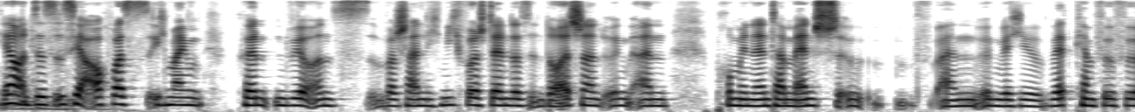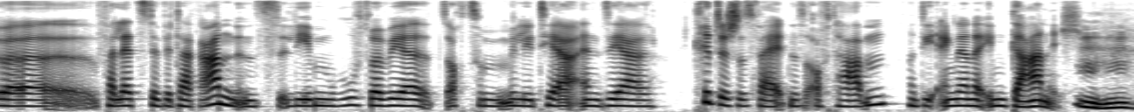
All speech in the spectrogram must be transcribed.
Ja, und das ist ja auch was, ich meine, könnten wir uns wahrscheinlich nicht vorstellen, dass in Deutschland irgendein prominenter Mensch äh, ein, irgendwelche Wettkämpfe für äh, verletzte Veteranen ins Leben ruft, weil wir ja doch zum Militär ein sehr kritisches Verhältnis oft haben und die Engländer eben gar nicht. Mhm.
